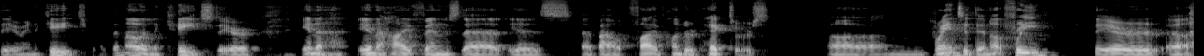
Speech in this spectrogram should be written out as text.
they're in a cage. Well, they're not in a cage. They're in a in a high fence that is about 500 hectares. Um, granted, they're not free. They're uh,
